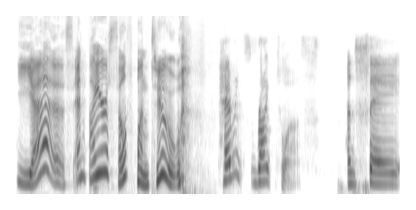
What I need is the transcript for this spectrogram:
Yes, and buy yourself one too. Parents write to us and say,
